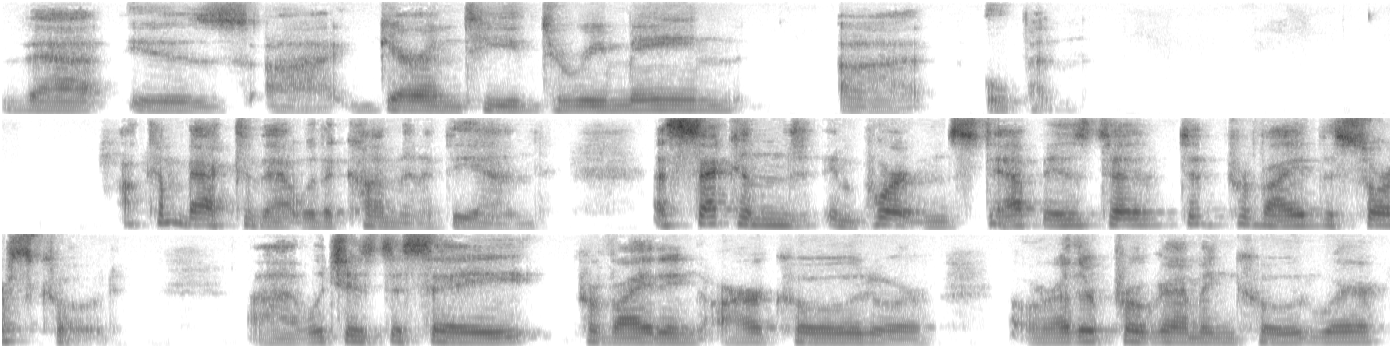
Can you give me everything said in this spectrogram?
that is uh, guaranteed to remain uh, open. I'll come back to that with a comment at the end. A second important step is to, to provide the source code, uh, which is to say providing R code or, or other programming code where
